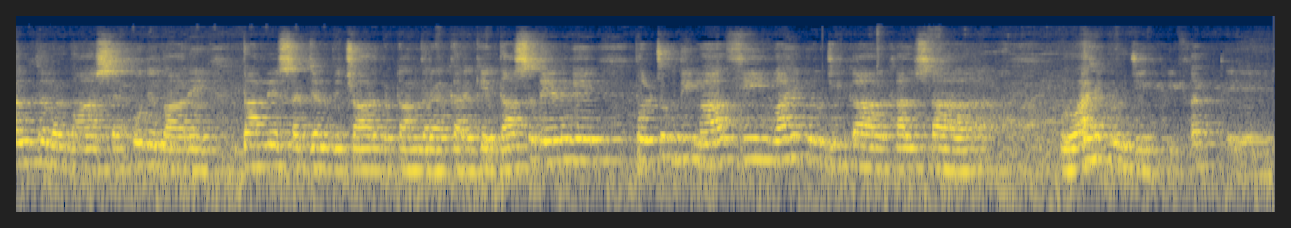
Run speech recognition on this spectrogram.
ਅੰਤਮ ਅਰਦਾਸ ਹੈ, ਉਹਦੇ ਬਾਰੇ ਦਾਨੇ ਸੱਜਣ ਵਿਚਾਰ ਵਟਾਂਦਰਾ ਕਰਕੇ ਦੱਸ ਦੇਣਗੇ। ਭੁੱਲ ਚੁੱਕ ਦੀ ਮਾਫੀ, ਵਾਹਿਗੁਰੂ ਜੀ ਕਾ ਖਾਲਸਾ, ਵਾਹਿਗੁਰੂ ਜੀ ਕੀ ਫਤਿਹ।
